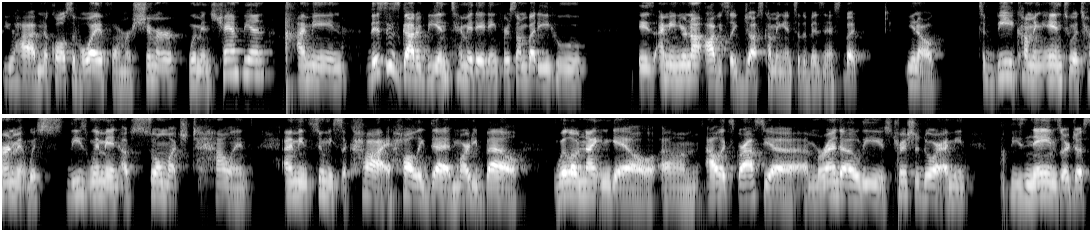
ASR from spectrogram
You have Nicole Savoy, former Shimmer women's champion. I mean, this has got to be intimidating for somebody who is, I mean, you're not obviously just coming into the business, but, you know, to be coming into a tournament with these women of so much talent. I mean, Sumi Sakai, Holly Dead, Marti Belle, Willow Nightingale, um, Alex Gracia, uh, Miranda Alize, Trish Adora. I mean, these names are just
